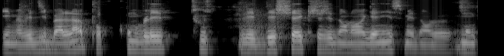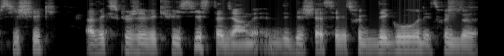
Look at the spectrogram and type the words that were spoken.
Il m'avait dit bah là pour combler tous les déchets que j'ai dans l'organisme et dans le mon psychique avec ce que j'ai vécu ici, c'est-à-dire des déchets, c'est les trucs d'ego, des trucs de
